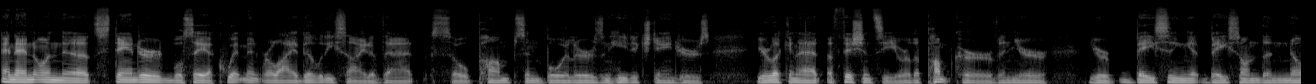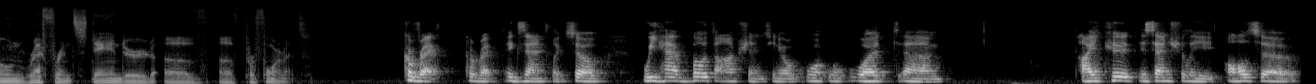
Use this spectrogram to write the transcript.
And then on the standard, we'll say equipment reliability side of that, so pumps and boilers and heat exchangers, you're looking at efficiency or the pump curve and you're you're basing it based on the known reference standard of of performance. Correct, correct, exactly. So we have both options. You know what, what um, I could essentially also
